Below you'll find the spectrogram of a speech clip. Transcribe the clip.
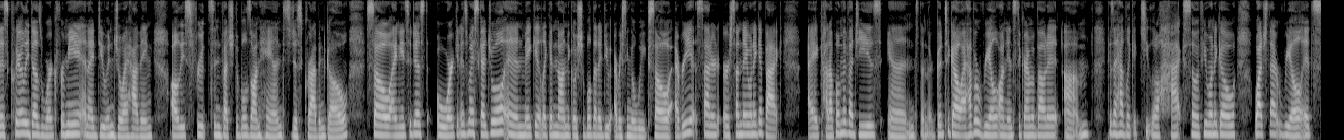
this clearly does work for me, and I do enjoy having all these fruits and vegetables on hand to just grab and go. So I need to just work it into my schedule and make it like a non negotiable that I do every single week. So every Saturday or Sunday when I get back, I cut up all my veggies and then they're good to go. I have a reel on Instagram about it um because I have like a cute little hack. So if you want to go watch that reel, it's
